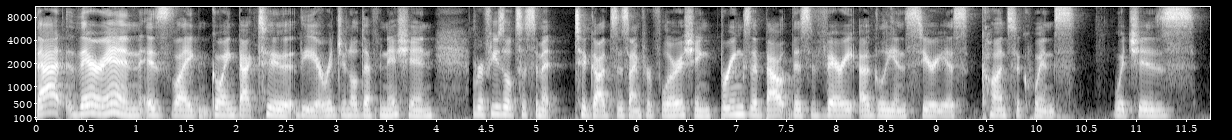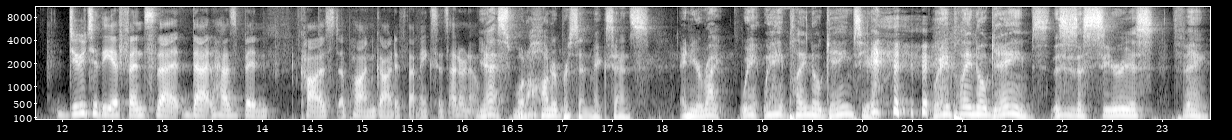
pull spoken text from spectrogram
that therein is like going back to the original definition, refusal to submit to God's design for flourishing brings about this very ugly and serious consequence, which is due to the offense that that has been caused upon God, if that makes sense. I don't know. Yes, 100% makes sense. And you're right. We, we ain't playing no games here. we ain't playing no games. This is a serious thing.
